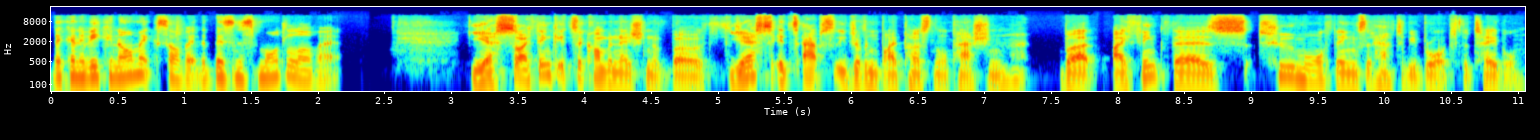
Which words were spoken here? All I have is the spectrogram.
the kind of economics of it, the business model of it? Yes, so I think it's a combination of both. Yes, it's absolutely driven by personal passion. But I think there's two more things that have to be brought to the table.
